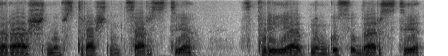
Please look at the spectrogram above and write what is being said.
Страшном страшном царстве, в приятном государстве,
